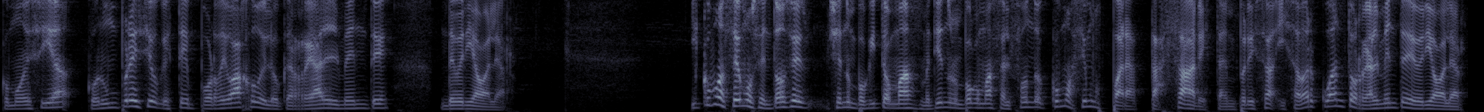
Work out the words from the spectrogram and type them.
como decía, con un precio que esté por debajo de lo que realmente debería valer. ¿Y cómo hacemos entonces, yendo un poquito más, metiéndonos un poco más al fondo, cómo hacemos para tasar esta empresa y saber cuánto realmente debería valer?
